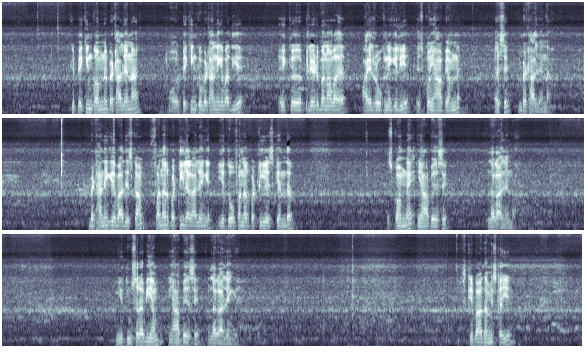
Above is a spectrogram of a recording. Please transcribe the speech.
कि पैकिंग को हमने बैठा लेना है। और पैकिंग को बैठाने के बाद ये एक प्लेट बना हुआ है ऑयल रोकने के लिए, इसको यहाँ पे हमने ऐसे बैठा लेना है। बैठाने के बाद इसका हम फनर पट्टी लगा लेंगे। ये दो फनर पट्टी है इसके अंदर। इसको हमने यहाँ पे ऐसे लगा लेना ये दूसरा भी हम यहाँ पे ऐसे लगा लेंगे। इसके बाद हम इसका ये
